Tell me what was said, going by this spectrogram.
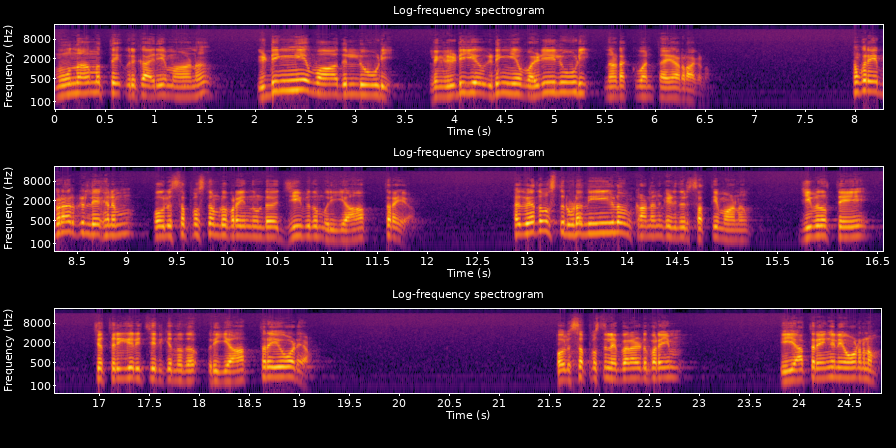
മൂന്നാമത്തെ ഒരു കാര്യമാണ് ഇടുങ്ങിയ വാതിലൂടി അല്ലെങ്കിൽ ഇടിയ ഇടുങ്ങിയ വഴിയിലൂടി നടക്കുവാൻ തയ്യാറാകണം. നമുക്കറിയാം ഇബ്രാഹിം ലേഖനം പൗലുസപ്പസ് നമ്മൾ പറയുന്നുണ്ട് ജീവിതം ഒരു യാത്രയാണ്. അത് വേദവസ്തുലുടനീളം കാണാൻ കഴിയുന്ന ഒരു സത്യമാണ്. ജീവിതത്തെ ചിത്രീകരിച്ചിരിക്കുന്നത് ഒരു യാത്രയോടെയാണ്. പൗലുസപ്പസിന് എബ്രാഹിം പറയും ഈ യാത്ര എങ്ങനെ ഓടണം?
